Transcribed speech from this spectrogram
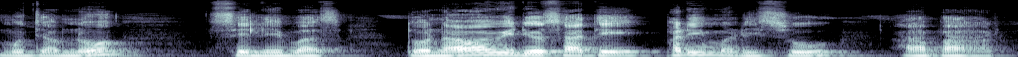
મુજબનો સિલેબસ. તો નવા વીડિયો સાથે ફરી મળીશું. આભાર.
